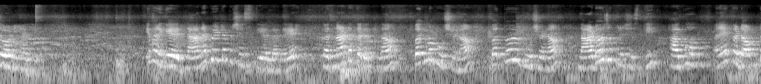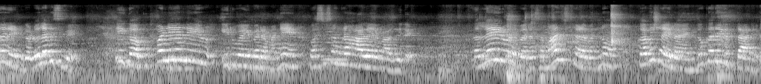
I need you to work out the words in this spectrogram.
ದೋಣಿಯಲ್ಲಿ ಇವರಿಗೆ ಜ್ಞಾನಪೀಠ ಪ್ರಶಸ್ತಿಯಲ್ಲದೆ ಕರ್ನಾಟಕ ರತ್ನ, ಪದ್ಮಭೂಷಣ, ಪದ್ಮವಿಭೂಷಣ, ನಾಡೋಜ ಪ್ರಶಸ್ತಿ ಹಾಗೂ ಅನೇಕ ಡಾಕ್ಟರೇಟ್ಗಳು ಲಭಿಸಿವೆ. ಈಗ ಕುಪ್ಪಳ್ಳಿಯಲ್ಲಿ ಇರು- ಇರುವ ಇವರ ಮನೆ ವಸ್ತು ಸಂಗ್ರಹಾಲಯವಾಗಿದೆ. ಅಲ್ಲೇ ಇರುವ ಇವರ ಸಮಾಧಿ ಸ್ಥಳವನ್ನು ಕವಿಶೈಲ ಎಂದು ಕರೆಯುತ್ತಾರೆ.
